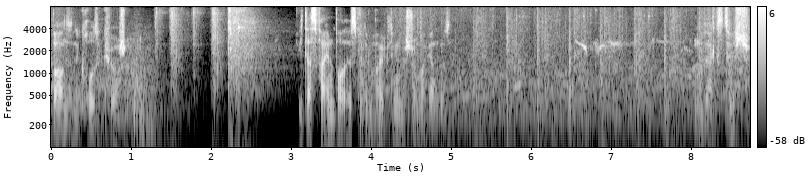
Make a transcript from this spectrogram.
Bauen sie eine große Kirche. Wie das vereinbar ist mit dem Häuptling, möchte ich auch mal gerne wissen. Ein Werkstisch.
